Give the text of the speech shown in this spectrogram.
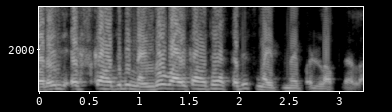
orange X का होते मँगो वाय का होते हा कधीच माहीत नाही पडलं आपल्याला.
